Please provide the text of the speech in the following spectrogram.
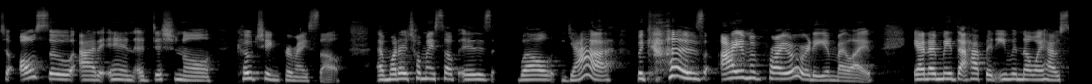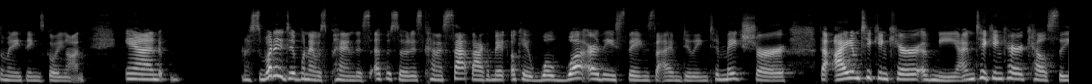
to also add in additional coaching for myself and what i told myself is well, yeah, because I am a priority in my life. And I made that happen even though I have so many things going on. And so what I did when I was planning this episode is kind of sat back and be like, okay, well, what are these things that I'm doing to make sure that I am taking care of me? I'm taking care of Kelsey,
